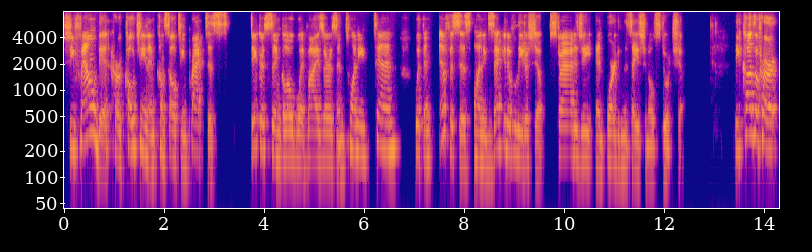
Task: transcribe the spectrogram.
She founded her coaching and consulting practice Dickerson Global Advisors in 2010 with an emphasis on executive leadership, strategy, and organizational stewardship. Because of her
